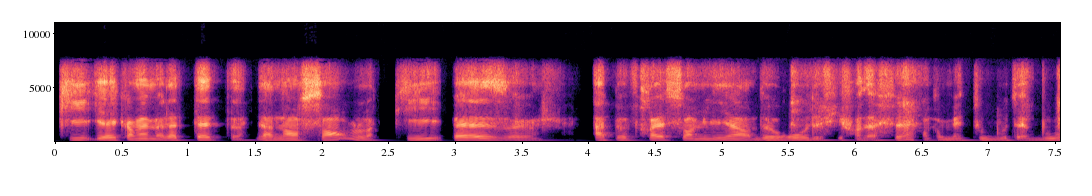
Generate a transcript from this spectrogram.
qui est quand même à la tête d'un ensemble qui pèse euh, à peu près 100 milliards d'euros de chiffre d'affaires quand on met tout bout à bout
